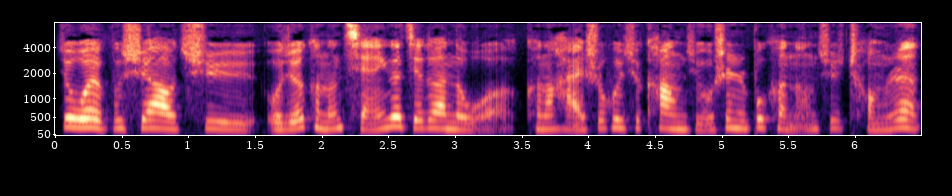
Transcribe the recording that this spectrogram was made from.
就我也不需要去，我觉得可能前一个阶段的我，可能还是会去抗拒，我甚至不可能去承认，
